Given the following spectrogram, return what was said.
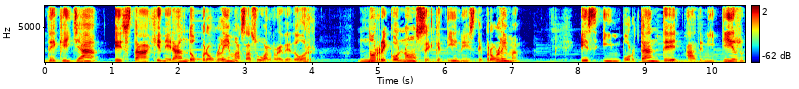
de que ya está generando problemas a su alrededor, no reconoce que tiene este problema. Es importante admitir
